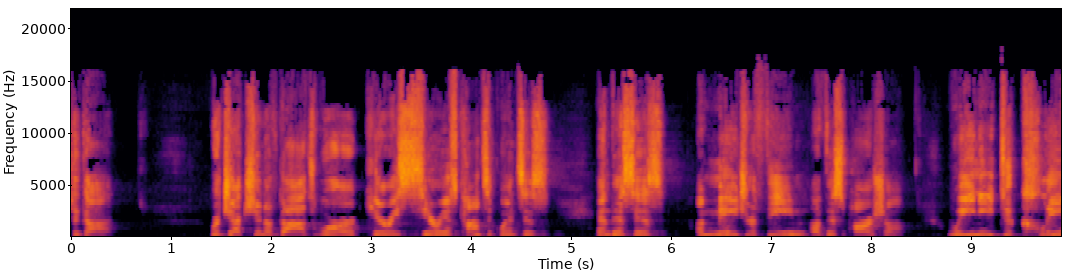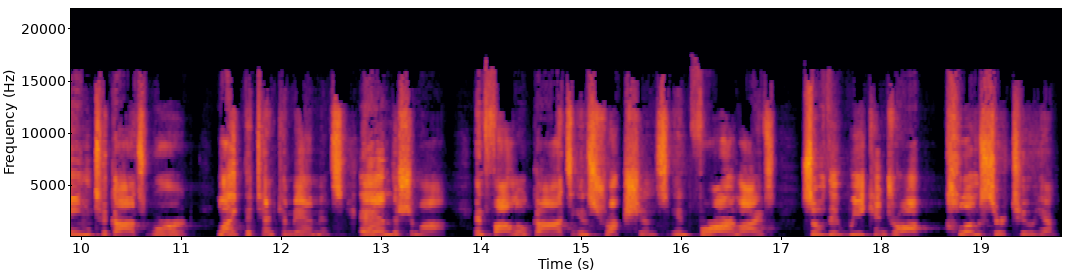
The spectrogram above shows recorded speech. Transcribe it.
to God. Rejection of God's word carries serious consequences, and this is a major theme of this parasha. We need to cling to God's word, like the Ten Commandments and the Shema, and follow God's instructions in, for our lives so that we can draw closer to him.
